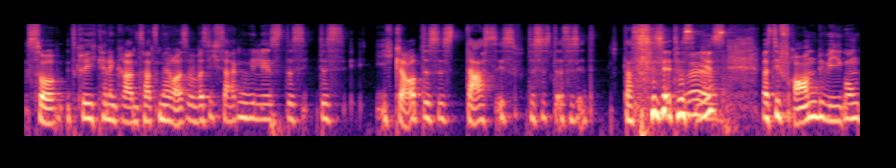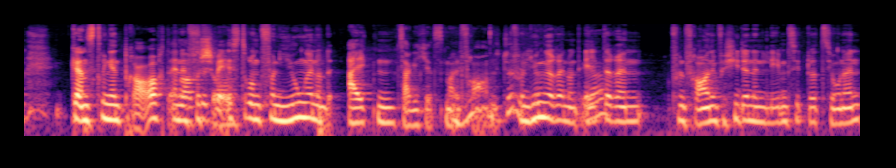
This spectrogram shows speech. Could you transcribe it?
so, jetzt kriege ich keinen geraden Satz mehr raus, aber was ich sagen will, ist, dass, dass ich glaube, dass es das ist, dass es, dass es, dass es etwas Ja, ja. ist, was die Frauenbewegung ganz dringend braucht, eine Braucht sie Verschwesterung von jungen und alten, sage ich jetzt mal, Frauen, Mhm, natürlich, von jüngeren und älteren, von Frauen in verschiedenen Lebenssituationen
